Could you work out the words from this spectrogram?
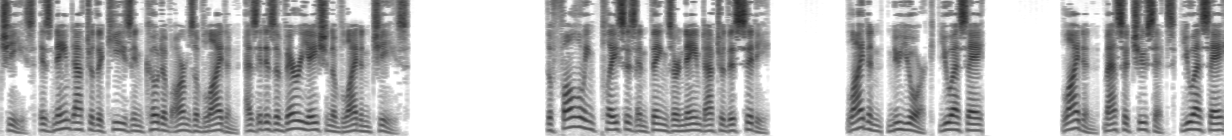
cheese is named after the keys in coat of arms of Leiden, as it is a variation of Leiden cheese. The following places and things are named after this city. Leyden, New York, USA Leyden, Massachusetts, USA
